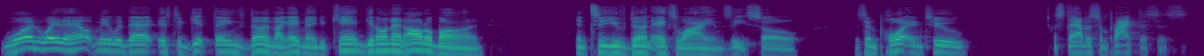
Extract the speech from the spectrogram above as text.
one way to help me with that is to get things done. Like, hey man, you can't get on that autobahn until you've done X, Y, and Z. So it's important to establish some practices.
